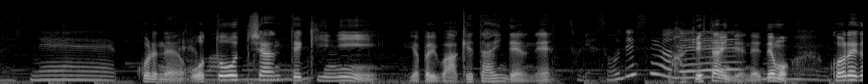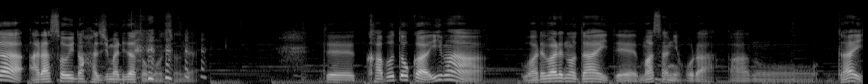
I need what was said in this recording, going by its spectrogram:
ですね。これねね。お父ちゃん的にやっぱり分けたいんだよね。そりゃそうですよね。分けたいんだよね。でもうんこれが争いの始まりだと思うんですよね。で株とか今我々の代でまさにほら、あの代引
